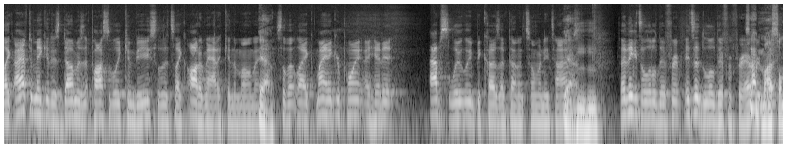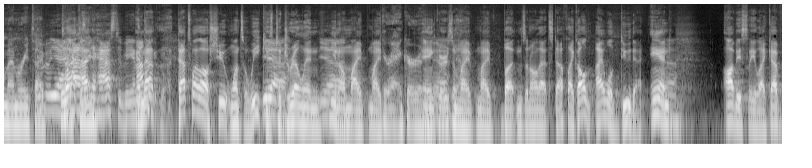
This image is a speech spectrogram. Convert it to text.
Like I have to make it as dumb as it possibly can be, so that it's like automatic in the moment. Yeah. So that like my anchor point, I hit it absolutely because I've done it so many times. Yeah. Mm-hmm. So I think it's a little different. It's a little different for it's everybody. that muscle memory type. Yeah, it, Well, has, I- it has to be. And, and I'm that, that's why I'll shoot once a week is to drill in, Yeah. you know, my my Your anchor and- anchors, and my my buttons and all that stuff. Like I'll I will do that, and Yeah. obviously, like I've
